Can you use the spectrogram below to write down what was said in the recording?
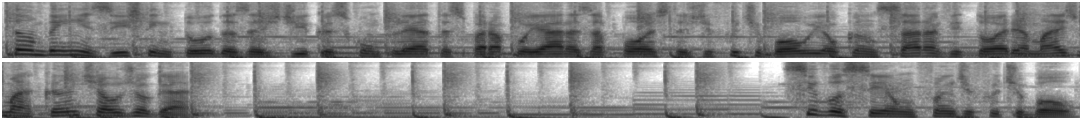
Também existem todas as dicas completas para apoiar as apostas de futebol e alcançar a vitória mais marcante ao jogar. Se você é um fã de futebol,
